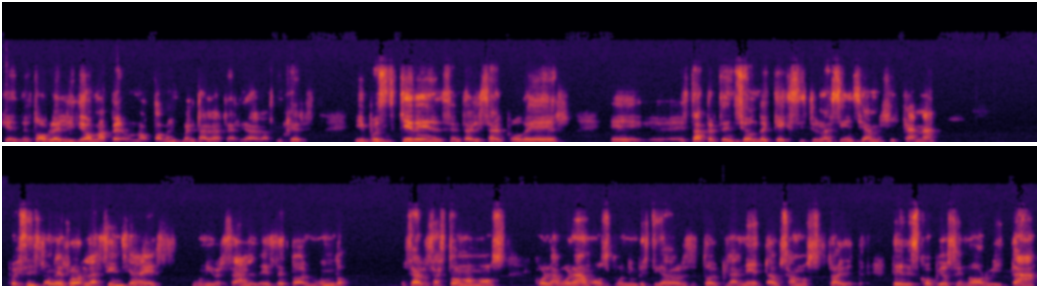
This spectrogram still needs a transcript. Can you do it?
que desdobla el idioma, pero no toma en cuenta la realidad de las mujeres. Y pues quieren centralizar el poder, eh, esta pretensión de que existe una ciencia mexicana, pues es un error. La ciencia es universal, es de todo el mundo. O sea, los astrónomos colaboramos con investigadores de todo el planeta, usamos telescopios en órbita,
